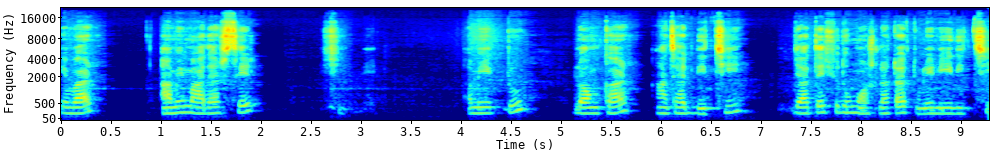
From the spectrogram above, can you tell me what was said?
এবার আমি মাদার্সের আমি একটু লঙ্কার আচার দিচ্ছি, যাতে শুধু মশলাটা তুলে নিয়ে দিচ্ছি।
